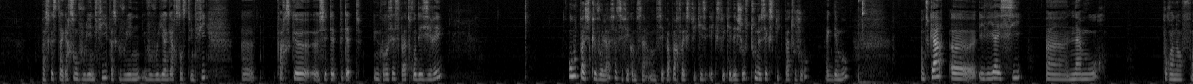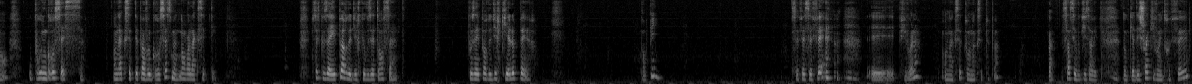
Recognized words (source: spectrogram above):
parce que c'est un garçon, vous vouliez une fille, parce que vous vouliez, un garçon, c'était une fille, euh, parce que euh, c'était peut-être une grossesse pas trop désirée, ou parce que voilà, ça s'est fait comme ça. On ne sait pas parfois expliquer, des choses, tout ne s'explique pas toujours avec des mots. En tout cas, euh, il y a ici un amour pour un enfant ou pour une grossesse. On n'acceptait pas votre grossesse, maintenant on va l'accepter. Peut-être que vous avez peur de dire que vous êtes enceinte. Vous avez peur de dire qui est le père. Tant pis. C'est fait, c'est fait. Et puis voilà. On accepte ou on n'accepte pas. ça, c'est vous qui savez. Donc, il y a des choix qui vont être faits.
